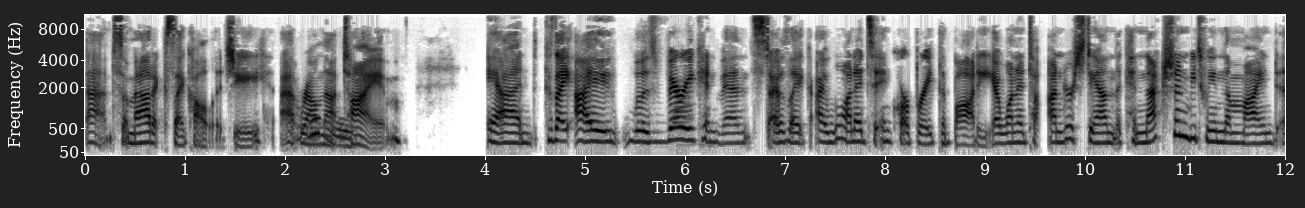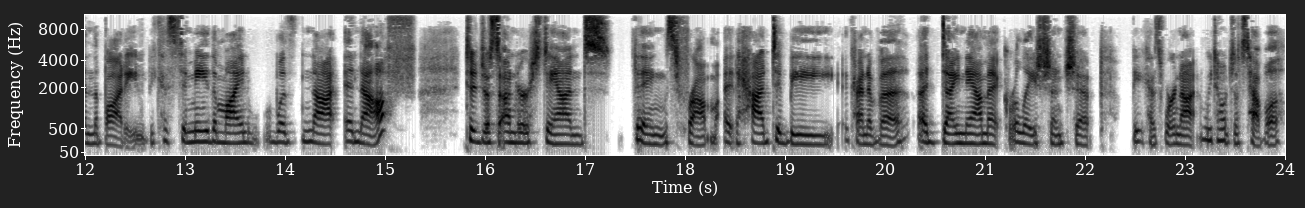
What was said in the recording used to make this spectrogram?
um, somatic psychology around Ooh. that time. And because I, I was very convinced, I was like, I wanted to incorporate the body. I wanted to understand the connection between the mind and the body because to me, the mind was not enough to just understand things from. It had to be kind of a, a dynamic relationship because we're not, we don't just have a,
